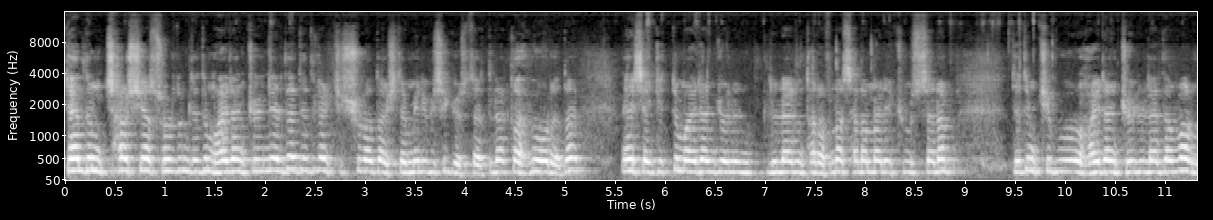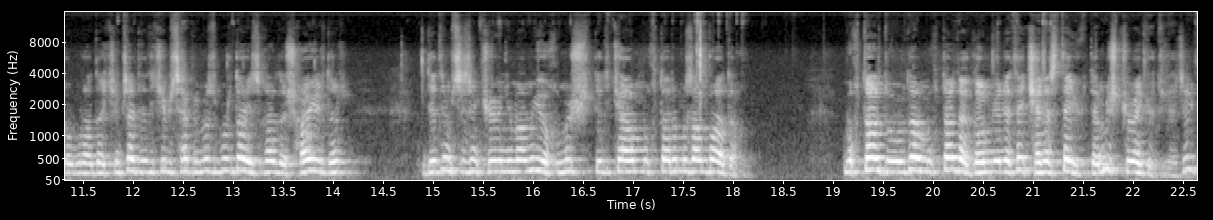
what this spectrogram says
Geldim çarşıya sordum dedim Hayranköy nerede? Dediler ki şurada işte minibüsü gösterdiler. Kahve orada. Neyse gittim Hayranköylülerin tarafına. Selamünaleyküm selam. Dedim ki bu Hayranköylülerden var mı burada kimse? Dedi ki biz hepimiz buradayız kardeş. Hayırdır? Dedim sizin köyün imamı yokmuş. Dedi ki ha, muhtarımız bu adam. Muhtar da orada. Muhtar da kamyonete kereste yüklemiş köye götürecek.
